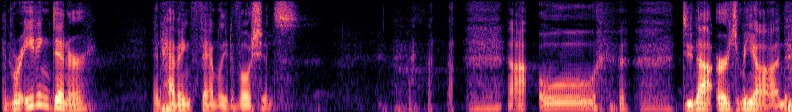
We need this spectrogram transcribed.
And we're eating dinner and having family devotions. uh, oh, do not urge me on.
